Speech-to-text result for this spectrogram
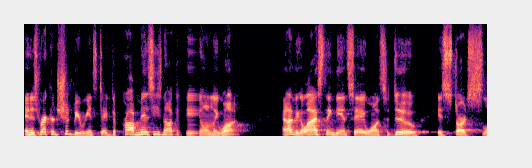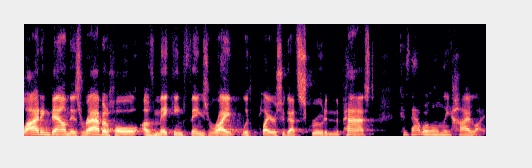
and his record should be reinstated. The problem is he's not the only one. And I think the last thing the NCAA wants to do is start sliding down this rabbit hole of making things right with players who got screwed in the past, because that will only highlight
